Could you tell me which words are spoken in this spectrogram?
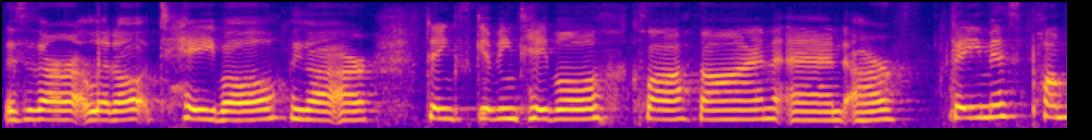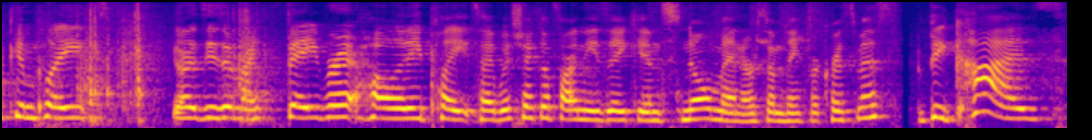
This is our little table. We got our Thanksgiving tablecloth on and our famous pumpkin plates. You guys, these are my favorite holiday plates. I wish I could find these like in snowmen or something for Christmas because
